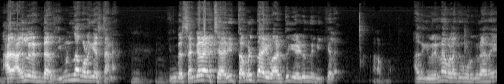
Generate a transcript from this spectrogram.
அதுல ரெண்டாவது. இவன் தான் குலகேஷ் தானே. இந்த சங்கராச்சாரி தமிழ் தாய் வாழ்த்துக்கு எழுந்து நிக்கல. ஆமா. அதுக்கு இவர் என்ன விளக்கம் கொடுக்குறாரு?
